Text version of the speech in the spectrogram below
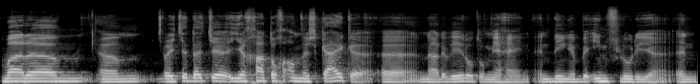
Maar ehm, ehm, weet je, dat je, je gaat toch anders kijken eh, naar de wereld om je heen. En dingen beïnvloeden je. En,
